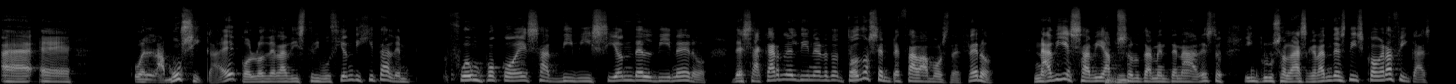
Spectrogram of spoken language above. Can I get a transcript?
eh, eh, o en la música, eh, con lo de la distribución digital, em, fue un poco esa división del dinero, de sacarle el dinero, todos empezábamos de cero. Nadie sabía absolutamente nada de esto. Incluso las grandes discográficas,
